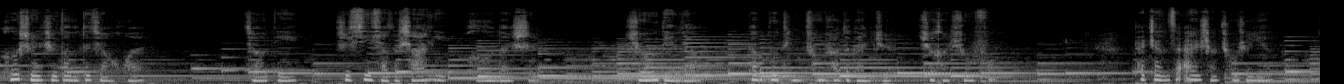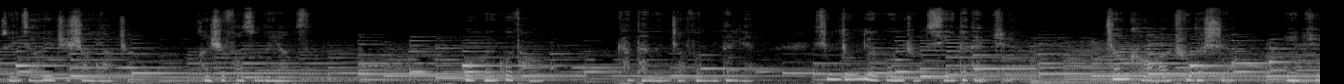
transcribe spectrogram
河水直到我的脚踝，脚底是细小的沙粒和鹅卵石，手有点凉。但不停冲刷的感觉却很舒服。他站在岸上抽着烟，嘴角一直上扬着，很是放松的样子。我回过头，看他棱角分明的脸，心中掠过一种奇异的感觉。张口而出的是一句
